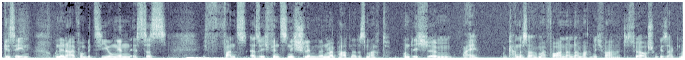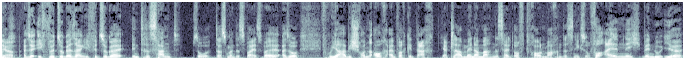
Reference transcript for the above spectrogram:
gesehen. Und innerhalb von Beziehungen ist das, ich fand's, also ich finde es nicht schlimm, wenn mein Partner das macht. Und ich, ähm, mei, man kann das auch mal voreinander machen, nicht wahr? Hattest du ja auch schon gesagt, Max. Ja, also ich würde sogar sagen, ich finde es sogar interessant, so, dass man das weiß, weil also früher habe ich schon auch einfach gedacht, ja klar, Männer machen das halt oft, Frauen machen das nicht so. Vor allem nicht, wenn du ihr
